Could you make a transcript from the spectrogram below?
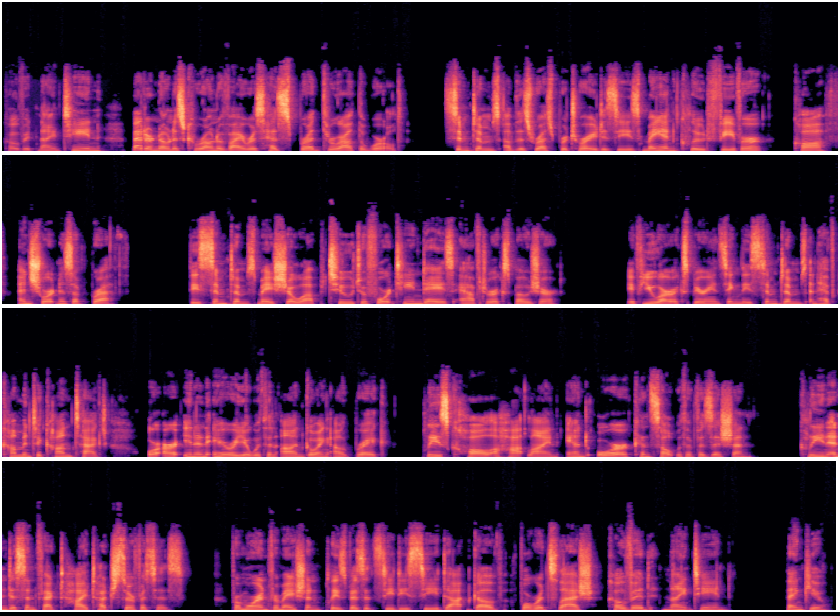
COVID 19, better known as coronavirus, has spread throughout the world. Symptoms of this respiratory disease may include fever, cough, and shortness of breath. These symptoms may show up 2 to 14 days after exposure. If you are experiencing these symptoms and have come into contact or are in an area with an ongoing outbreak, please call a hotline and or consult with a physician. Clean and disinfect high-touch surfaces. For more information, please visit cdc.gov forward slash COVID 19. Thank you.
